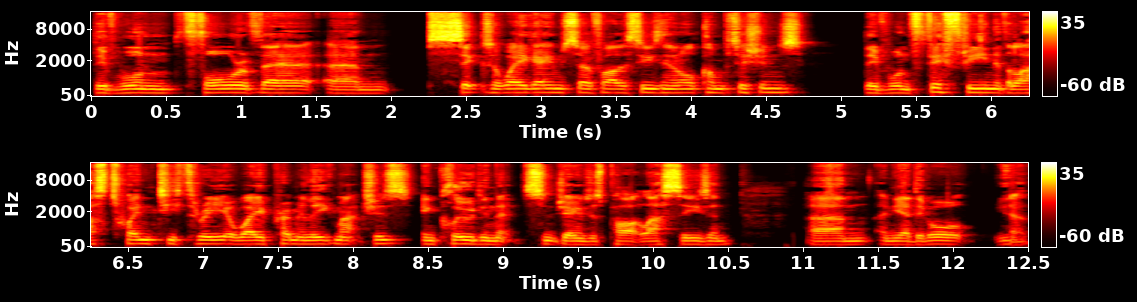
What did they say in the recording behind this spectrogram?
They've won four of their um, six away games so far this season in all competitions. They've won 15 of the last 23 away Premier League matches, including at St James's Park last season. Um, and yeah, they've all, you know,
